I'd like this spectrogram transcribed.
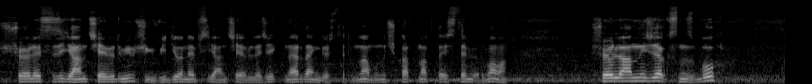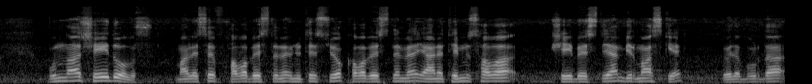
Şöyle sizi yan çevirmeyeyim çünkü videonun hepsi yan çevrilecek. Nereden göstereyim lan bunu çıkartmak da istemiyorum ama. Şöyle anlayacaksınız bu. Bunlar şey de olur. Maalesef hava besleme ünitesi yok. Hava besleme yani temiz hava şeyi besleyen bir maske. Böyle burada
